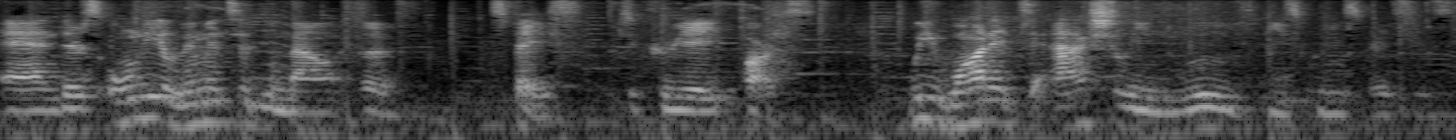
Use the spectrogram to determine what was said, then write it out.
and there's only a limited amount of space to create parks, we wanted to actually move these green spaces.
